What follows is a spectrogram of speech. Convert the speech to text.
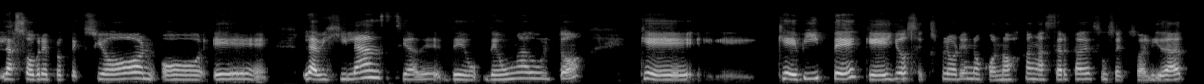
la sobreprotección o la vigilancia de un adulto que que evite que ellos exploren o conozcan acerca de su sexualidad,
